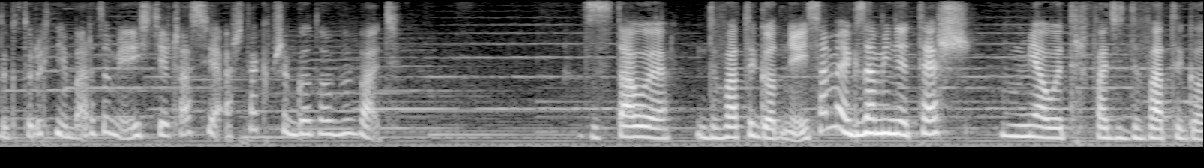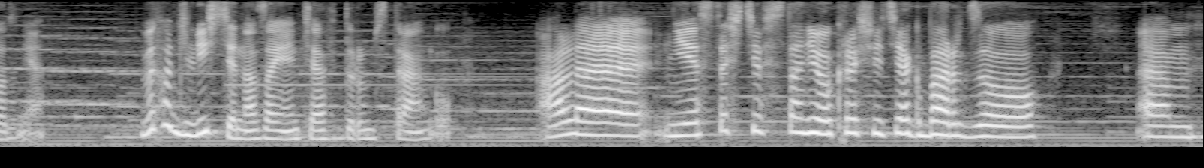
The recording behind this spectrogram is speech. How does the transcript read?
do których nie bardzo mieliście czas się aż tak przygotowywać. Zostały dwa tygodnie i same egzaminy też miały trwać dwa tygodnie. Wychodziliście na zajęcia w Durmstrangu, ale nie jesteście w stanie określić, jak bardzo. em,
